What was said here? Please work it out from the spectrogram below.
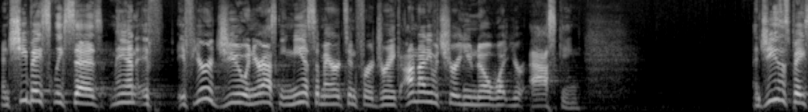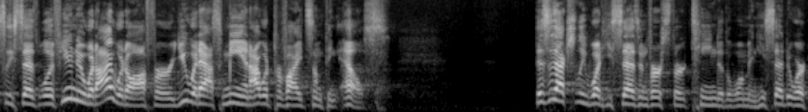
And she basically says, Man, if, if you're a Jew and you're asking me, a Samaritan, for a drink, I'm not even sure you know what you're asking. And Jesus basically says, Well, if you knew what I would offer, you would ask me and I would provide something else. This is actually what he says in verse 13 to the woman. He said to her,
